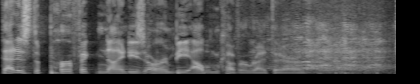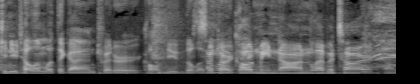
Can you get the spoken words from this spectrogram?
that is the perfect '90s R&B album cover right there. Can you tell him what the guy on Twitter called you? The Le Batard Someone guy? called me non-Lebitard on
